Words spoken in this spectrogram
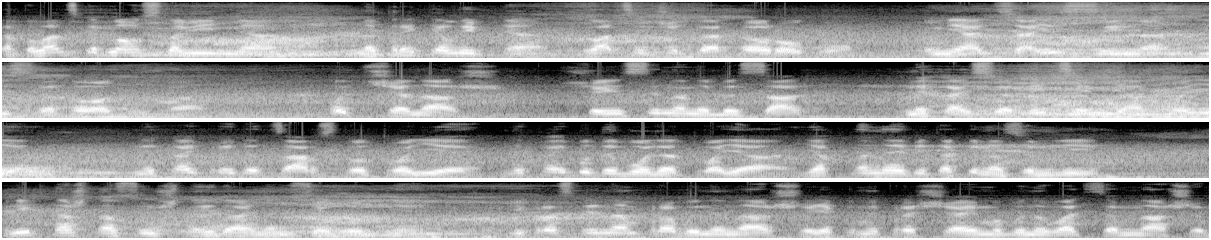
Капеланське благословіння на 3 липня 24 року. Ім'я Отця і Сина і Святого Духа. Отче наш, що єси на небесах, нехай святиться ім'я Твоє, нехай прийде царство Твоє, нехай буде воля Твоя, як на небі, так і на землі. Хліб наш насущний дай нам сьогодні, і прости нам провини наші, як і ми прощаємо винуватцям нашим.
